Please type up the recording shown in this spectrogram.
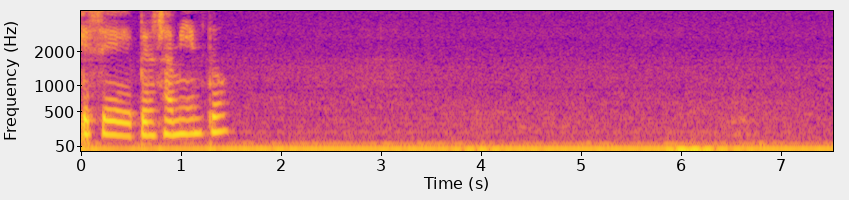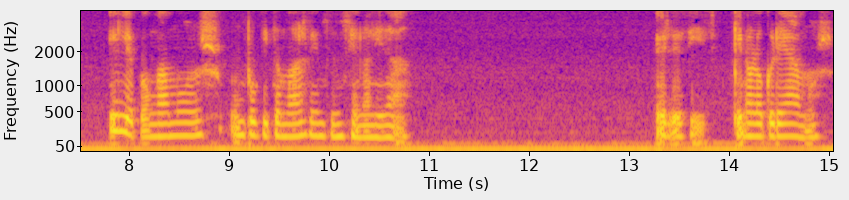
ese pensamiento y le pongamos un poquito más de intencionalidad. Es decir, que no lo creamos.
